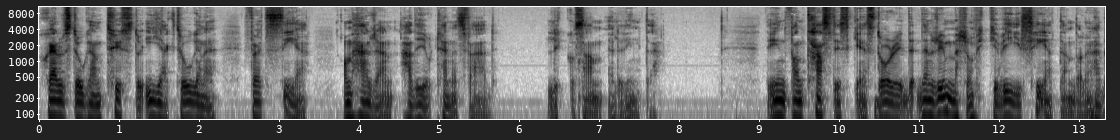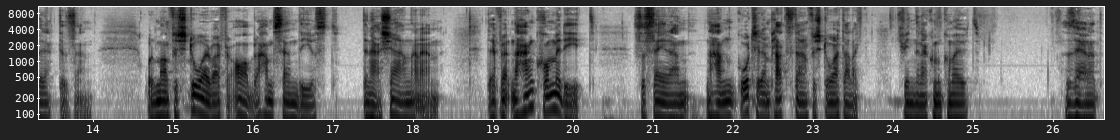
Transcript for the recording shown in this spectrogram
Själv stod han tyst och iakttog henne för att se om Herren hade gjort hennes färd lyckosam eller inte. Det är en fantastisk eh, story. Den rymmer så mycket vishet ändå, den här berättelsen. Och man förstår varför Abraham sände just den här tjänaren. Därför att när han kommer dit så säger han, när han går till den plats där han förstår att alla kvinnorna kommer komma ut. Så säger han att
